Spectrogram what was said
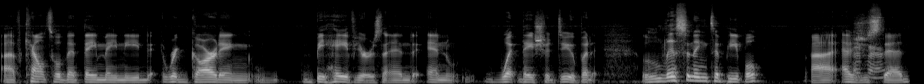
of counsel that they may need regarding behaviors and and what they should do but listening to people uh, as uh-huh. you said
